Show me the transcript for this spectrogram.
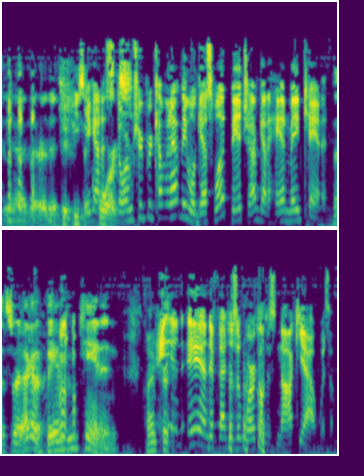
you know, the, or the, to a piece You of got a stormtrooper coming at me? Well, guess what, bitch? I've got a handmade cannon. That's right. I got a bamboo cannon. I'm per- And and if that doesn't work, I'll just knock you out with them.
